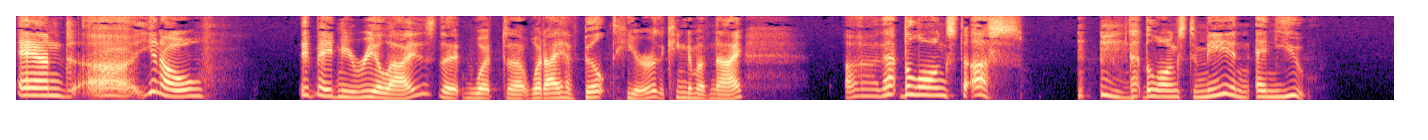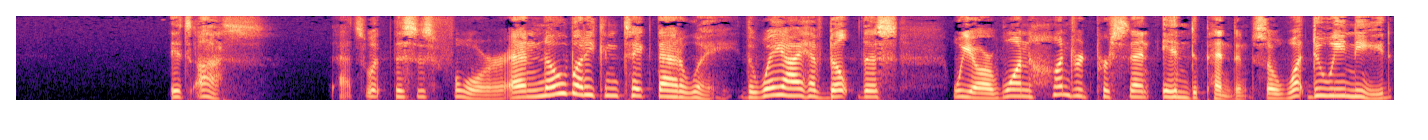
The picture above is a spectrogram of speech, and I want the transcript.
And uh, you know, it made me realize that what uh, what I have built here, the Kingdom of Nye, uh, that belongs to us. that belongs to me and, and you it's us. That's what this is for. And nobody can take that away. The way I have built this, we are 100% independent. So what do we need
